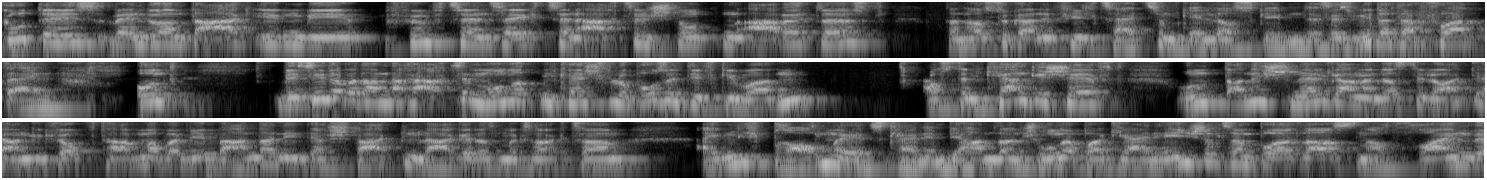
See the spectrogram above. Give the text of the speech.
Gute ist, wenn du am Tag irgendwie 15, 16, 18 Stunden arbeitest, dann hast du gar nicht viel Zeit zum Geld ausgeben. Das ist wieder der Vorteil. Und wir sind aber dann nach 18 Monaten Cashflow positiv geworden aus dem Kerngeschäft. Und dann ist schnell gegangen, dass die Leute angeklopft haben, aber wir waren dann in der starken Lage, dass wir gesagt haben, eigentlich brauchen wir jetzt keinen. Wir haben dann schon ein paar kleine Angels an Bord lassen, auch Freunde,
